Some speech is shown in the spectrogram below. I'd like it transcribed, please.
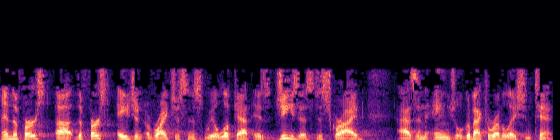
And the first, uh, the first agent of righteousness we'll look at is Jesus described as an angel. Go back to Revelation 10.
